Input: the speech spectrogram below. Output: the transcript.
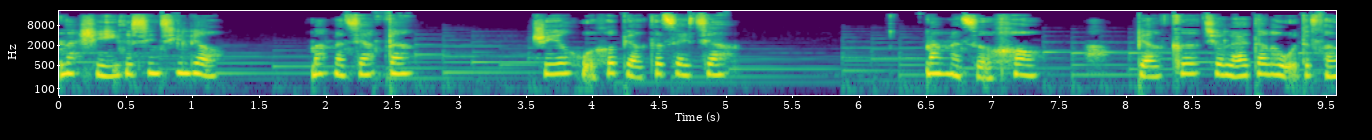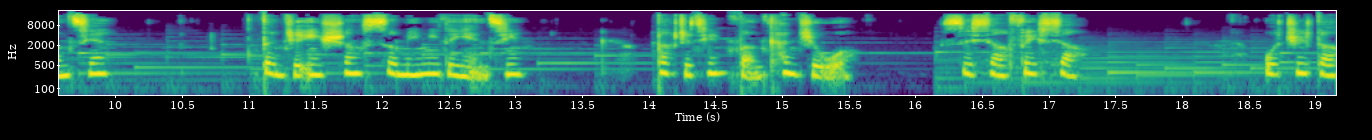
那是一个星期六，妈妈加班，只有我和表哥在家。妈妈走后，表哥就来到了我的房间，瞪着一双色眯眯的眼睛，抱着肩膀看着我，似笑非笑。我知道，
